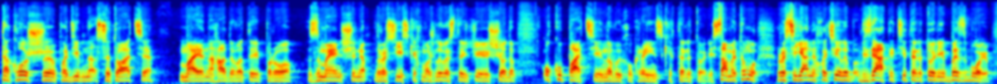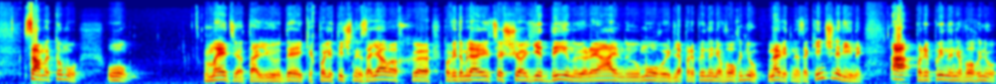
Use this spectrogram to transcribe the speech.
також е, подібна ситуація має нагадувати про зменшення російських можливостей е, щодо окупації нових українських територій. Саме тому росіяни хотіли б взяти ці території без бою. Саме тому у медіа та й у деяких політичних заявах е, повідомляється, що єдиною реальною умовою для припинення вогню, навіть не закінчення війни, а припинення вогню.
